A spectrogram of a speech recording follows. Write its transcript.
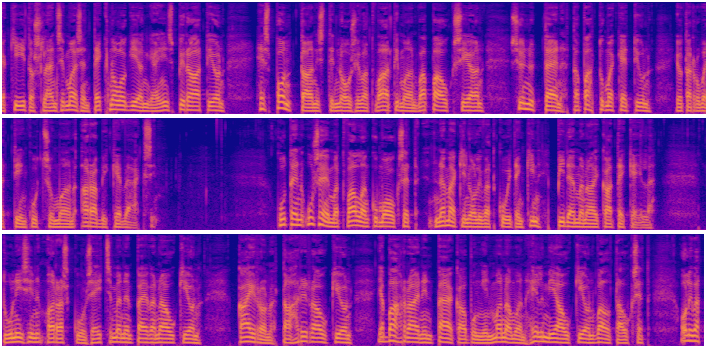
ja kiitos länsimaisen teknologian ja inspiraation, he spontaanisti nousivat vaatimaan vapauksiaan, synnyttäen tapahtumaketjun, jota ruvettiin kutsumaan arabikevääksi. Kuten useimmat vallankumoukset, nämäkin olivat kuitenkin pidemmän aikaa tekeillä – Tunisin marraskuun 7. päivän aukion, Kairon tahriraukion ja Bahrainin pääkaupungin Manaman helmiaukion valtaukset olivat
